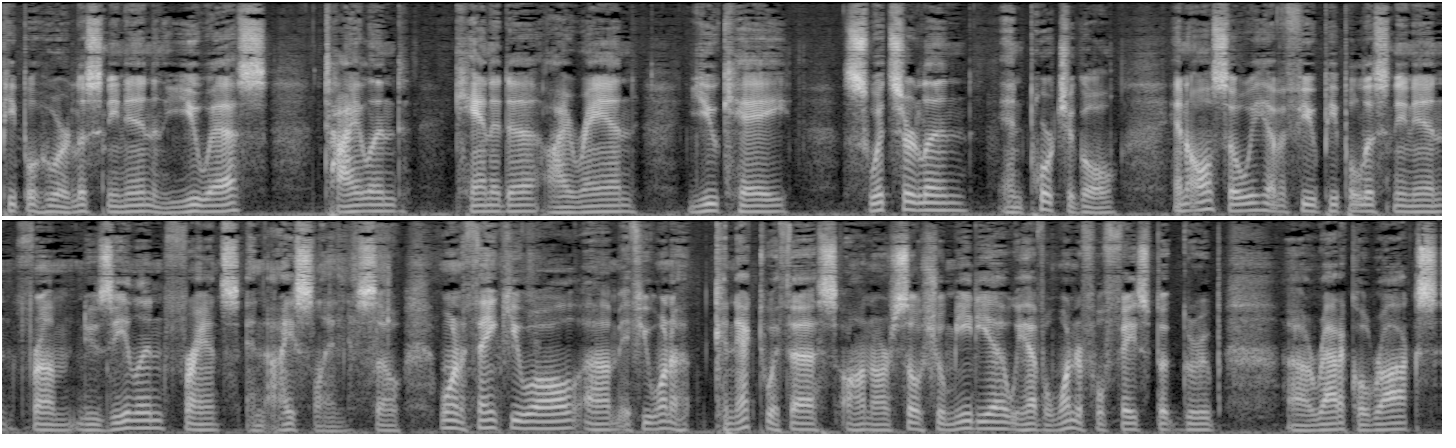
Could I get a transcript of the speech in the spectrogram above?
people who are listening in in the U.S., Thailand, Canada, Iran, UK, Switzerland, and Portugal. And also, we have a few people listening in from New Zealand, France, and Iceland. So, I want to thank you all. Um, if you want to connect with us on our social media, we have a wonderful Facebook group, uh, Radical Rocks,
